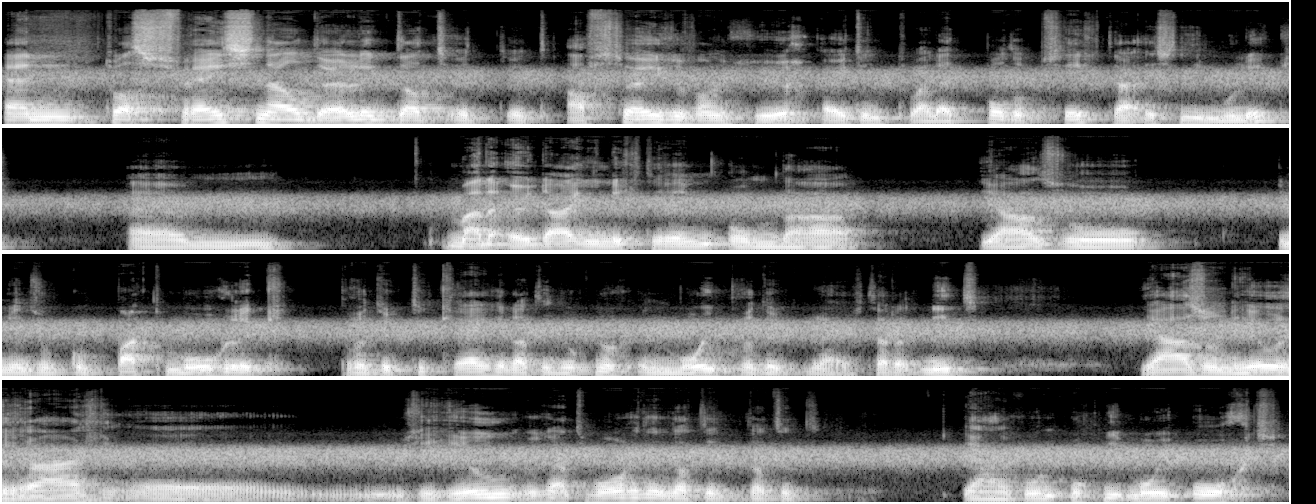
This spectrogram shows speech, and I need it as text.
En het was vrij snel duidelijk dat het, het afzuigen van geur uit een toiletpot op zich, dat is niet moeilijk. Um, maar de uitdaging ligt erin om dat ja, zo in een zo compact mogelijk product te krijgen, dat het ook nog een mooi product blijft. Dat het niet ja, zo'n heel raar uh, geheel gaat worden, dat het, dat het ja, gewoon ook niet mooi oogt.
